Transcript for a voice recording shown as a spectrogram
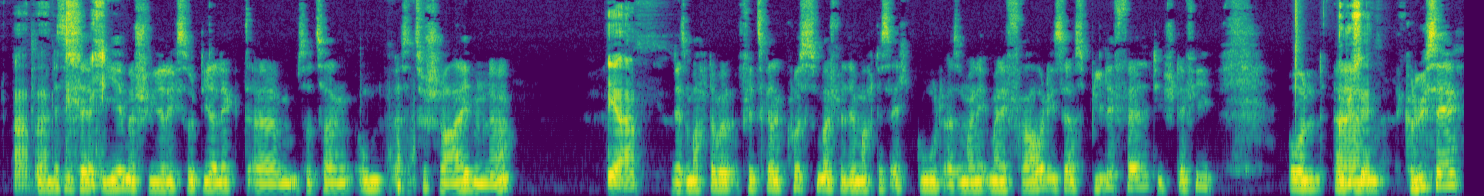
Ich aber meine, das ist ja ich, eh immer schwierig, so Dialekt ähm, sozusagen um also zu schreiben, ne? ja, Das macht aber Fitzgerald Kuss zum Beispiel, der macht das echt gut. Also meine, meine Frau, die ist aus Bielefeld, die Steffi. Und ähm, Grüße. Grüße.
